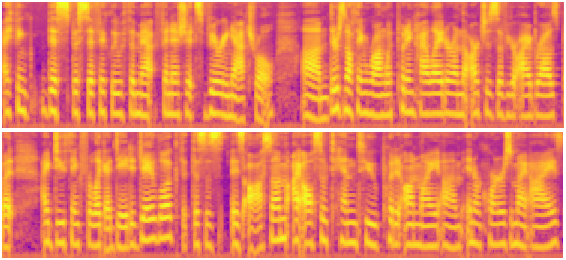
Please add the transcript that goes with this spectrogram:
I think this specifically with the matte finish, it's very natural. Um, there's nothing wrong with putting highlighter on the arches of your eyebrows, but I do think for like a day to day look that this is is awesome. I also tend to put it on my um, inner corners of my eyes,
